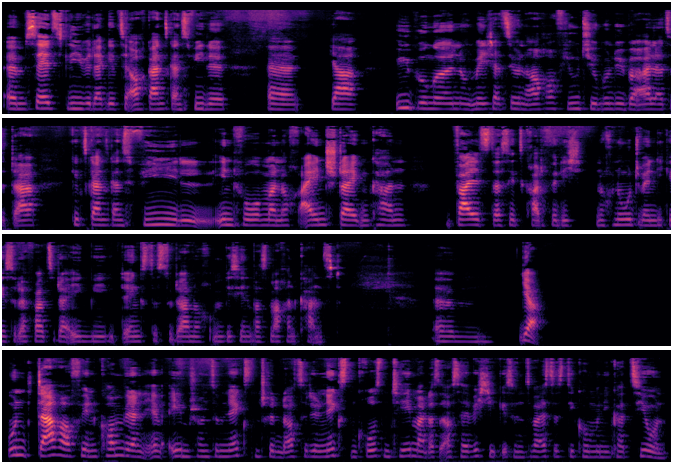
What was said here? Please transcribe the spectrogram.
ähm, Selbstliebe, da gibt es ja auch ganz, ganz viele, äh, ja, Übungen und Meditationen auch auf YouTube und überall. Also da gibt es ganz, ganz viel Info, wo man noch einsteigen kann, falls das jetzt gerade für dich noch notwendig ist oder falls du da irgendwie denkst, dass du da noch ein bisschen was machen kannst. Ähm, ja. Und daraufhin kommen wir dann e-, eben schon zum nächsten Schritt und auch zu dem nächsten großen Thema, das auch sehr wichtig ist, und zwar ist es die Kommunikation.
